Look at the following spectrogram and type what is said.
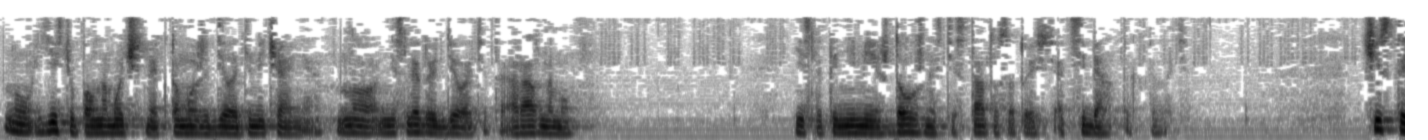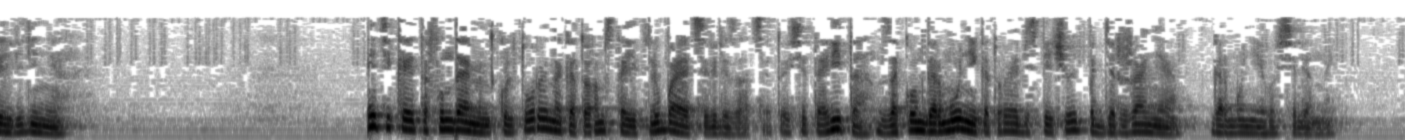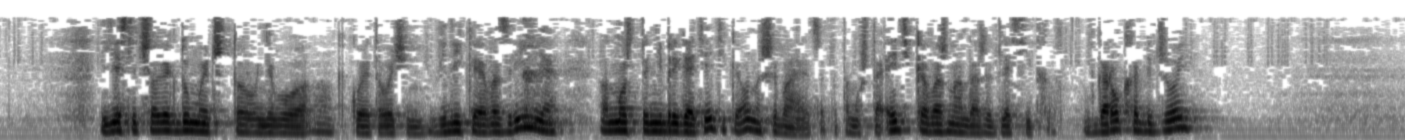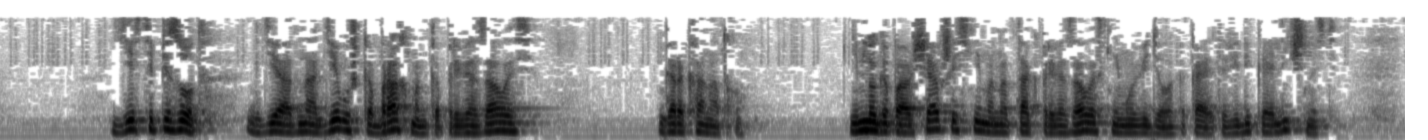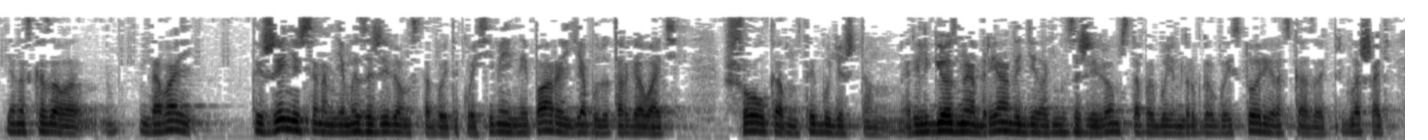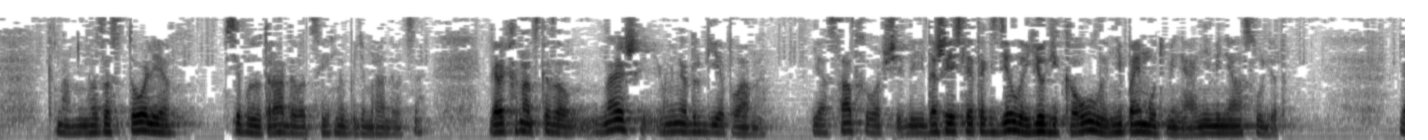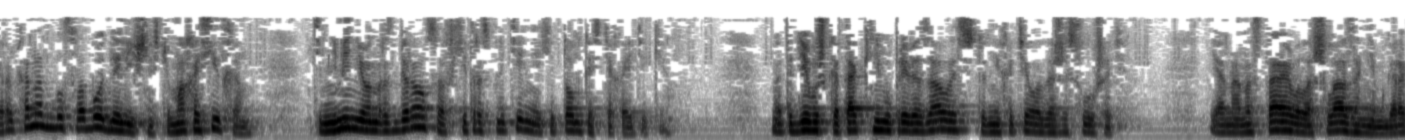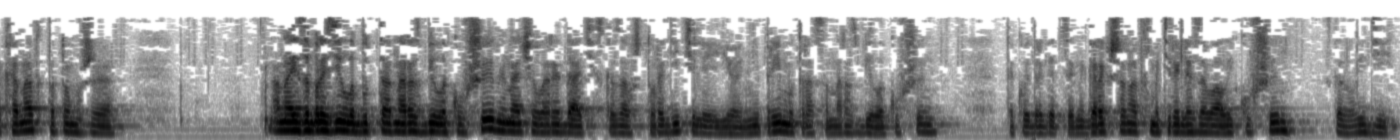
ну, есть уполномоченные, кто может делать замечания, но не следует делать это равному. если ты не имеешь должности, статуса, то есть от себя, так сказать. Чистое видение. Этика – это фундамент культуры, на котором стоит любая цивилизация. То есть это рита, закон гармонии, который обеспечивает поддержание гармонии во Вселенной. Если человек думает, что у него а, какое-то очень великое воззрение, он может пренебрегать этикой, он ошибается, потому что этика важна даже для ситхов. В Горок Хабиджой есть эпизод, где одна девушка, брахманка, привязалась к Гаракханатху. Немного пообщавшись с ним, она так привязалась к нему, увидела какая-то великая личность. И она сказала, давай ты женишься на мне, мы заживем с тобой такой семейной парой, я буду торговать шелком, ты будешь там религиозные обряды делать, мы заживем с тобой, будем друг другу истории рассказывать, приглашать к нам на застолье, все будут радоваться, и мы будем радоваться. Гаракханат сказал, знаешь, у меня другие планы. Я садху вообще, и даже если я так сделаю, йоги Каулы не поймут меня, они меня осудят. Гаракханат был свободной личностью, махасидхом. Тем не менее, он разбирался в хитросплетениях и тонкостях этики. Но эта девушка так к нему привязалась, что не хотела даже слушать. И она настаивала, шла за ним. Гаракханат потом уже... Она изобразила, будто она разбила кувшин и начала рыдать, сказав, что родители ее не примут, раз она разбила кувшин такой драгоценный. Гаракшанат материализовал и кувшин, сказал, иди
